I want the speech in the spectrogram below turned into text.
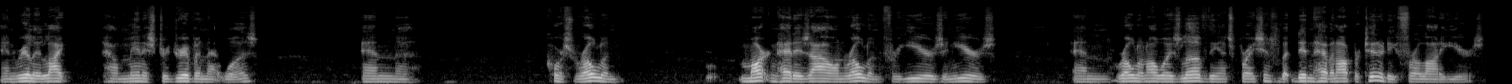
and really liked how ministry driven that was. And uh, of course, Roland, Martin had his eye on Roland for years and years. And Roland always loved the inspirations, but didn't have an opportunity for a lot of years,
